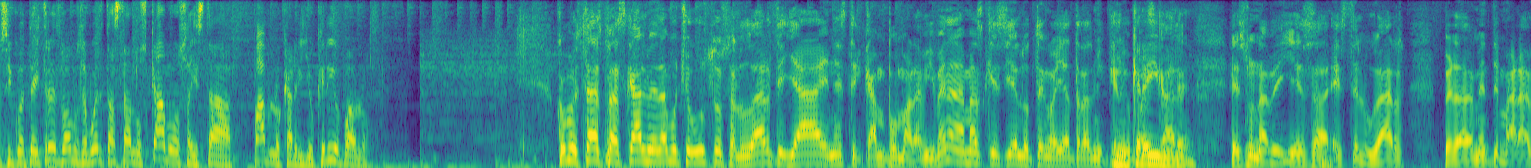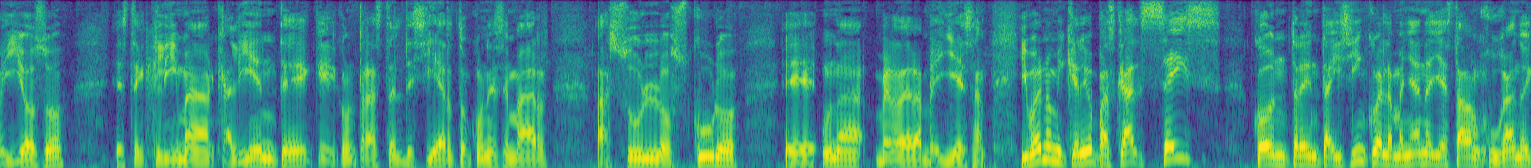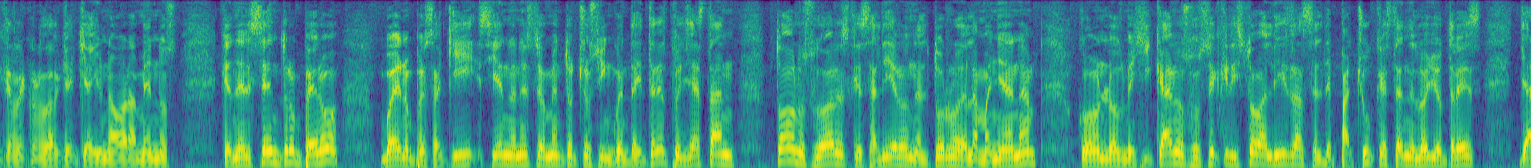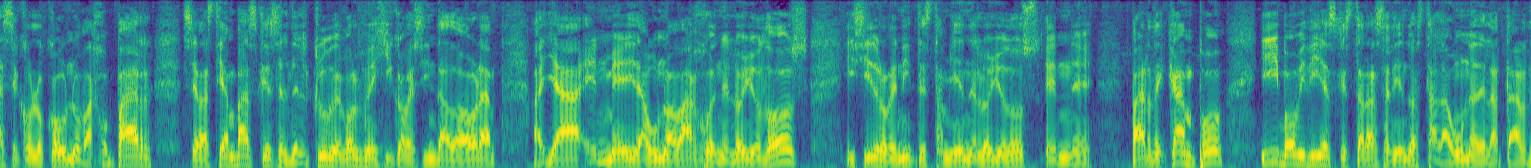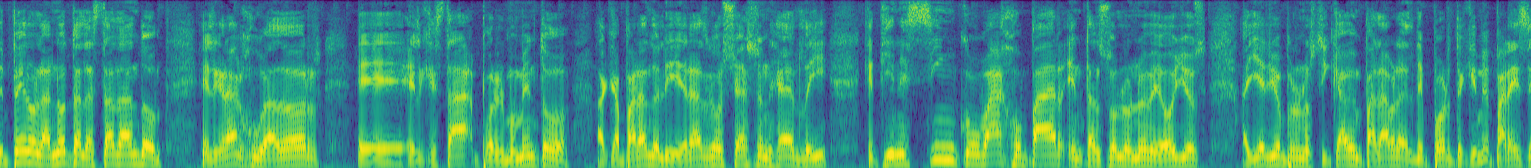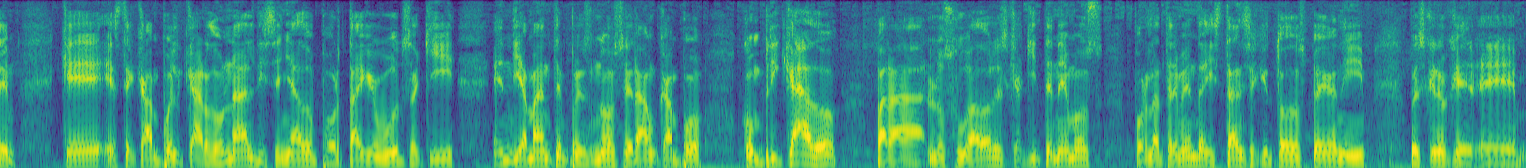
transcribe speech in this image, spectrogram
53, vamos de vuelta hasta Los Cabos. Ahí está Pablo Carrillo. Querido Pablo. ¿Cómo estás, Pascal? Me da mucho gusto saludarte ya en este campo maravilloso. Nada más que si lo tengo allá atrás, mi querido Increíble, Pascal. ¿eh? Es una belleza este lugar verdaderamente maravilloso. Este clima caliente que contrasta el desierto con ese mar azul oscuro. eh, una verdadera belleza. Y bueno, mi querido Pascal, seis con 35 de la mañana ya estaban jugando. Hay que recordar que aquí hay una hora menos que en el centro, pero bueno, pues aquí, siendo en este momento 8.53, pues ya están todos los jugadores que salieron el turno de la mañana con los mexicanos. José Cristóbal Islas, el de Pachuca, está en el hoyo 3, ya se colocó uno bajo par. Sebastián Vázquez, el del Club de Golf México, avecindado ahora allá en Mérida, uno abajo en el hoyo 2. Isidro Benítez también en el hoyo 2 en... eh, par de campo y Bobby Díaz que estará saliendo hasta la una de la tarde. Pero la nota la está dando el gran jugador, eh, el que está por el momento acaparando el liderazgo, Jason Hadley, que tiene cinco bajo par en tan solo nueve hoyos. Ayer yo pronosticaba en palabra del deporte que me parece que este campo, el Cardonal, diseñado por Tiger Woods aquí en Diamante, pues no será un campo complicado para los jugadores que aquí tenemos por la tremenda distancia que todos pegan y pues creo que eh,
